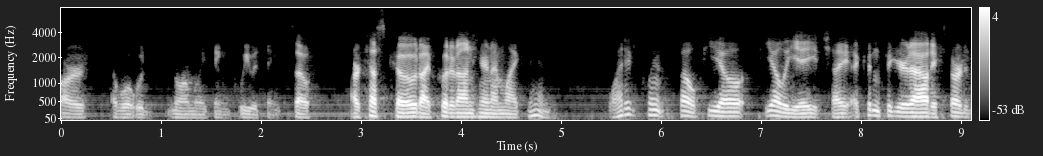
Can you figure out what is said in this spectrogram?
our, of what would normally think, we would think. So our test code, I put it on here and I'm like, man, why did Klint spell PL, P-L-E-H? I, I couldn't figure it out. I started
